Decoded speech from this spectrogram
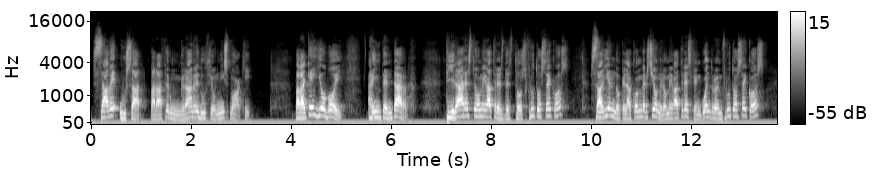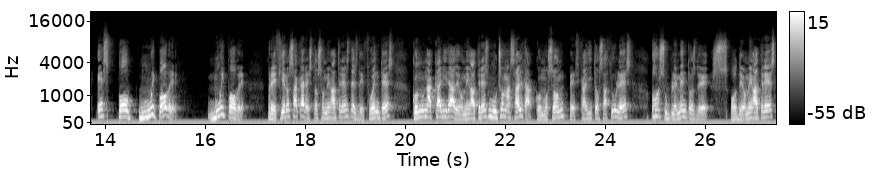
sabe usar para hacer un gran reduccionismo aquí. ¿Para qué yo voy a intentar tirar este omega 3 de estos frutos secos sabiendo que la conversión del omega 3 que encuentro en frutos secos es muy pobre, muy pobre? Prefiero sacar estos omega 3 desde fuentes con una calidad de omega 3 mucho más alta, como son pescaditos azules o suplementos de, o de omega 3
